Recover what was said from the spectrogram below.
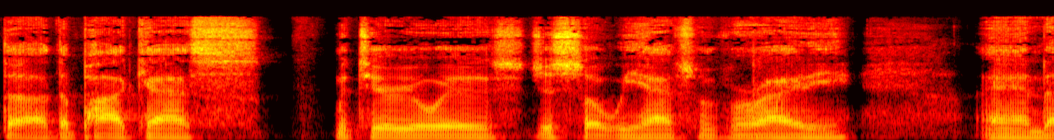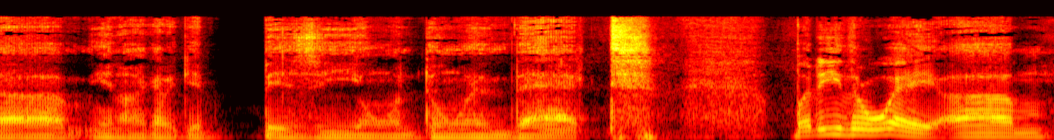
the the podcast material is, just so we have some variety. And, uh, you know, I got to get busy on doing that. But either way, um,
